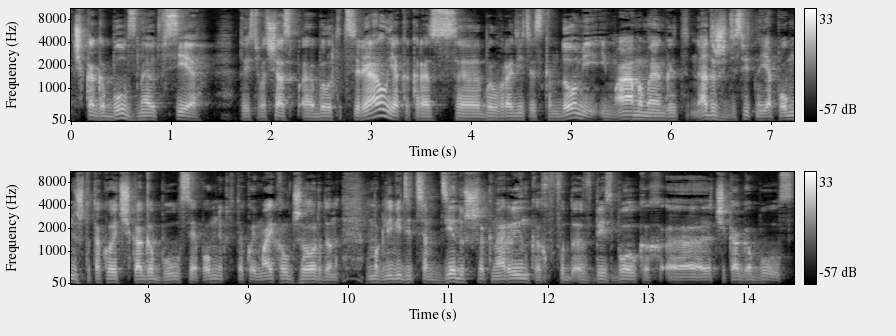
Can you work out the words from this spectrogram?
Чикаго Булл знают все то есть вот сейчас э, был этот сериал, я как раз э, был в родительском доме, и мама моя говорит, надо же, действительно, я помню, что такое Чикаго Буллс, я помню, кто такой Майкл Джордан. Мы могли видеть там дедушек на рынках в, в бейсболках э, Чикаго Буллс.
